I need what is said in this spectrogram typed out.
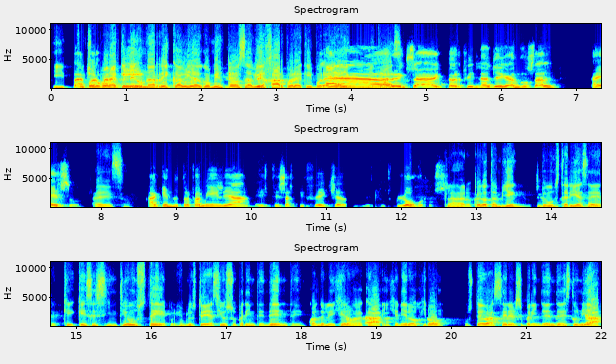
y pucha, pero poder tener una rica vida con mi esposa, viajar por aquí, por allá Claro, exacto. Al final llegamos al, a eso, A Eso, a que nuestra familia esté satisfecha de sus logros. claro, pero también me gustaría saber qué, qué se sintió usted, por ejemplo, usted ha sido superintendente, cuando le dijeron acá, ingeniero Girón, usted va a ser el superintendente de esta unidad.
